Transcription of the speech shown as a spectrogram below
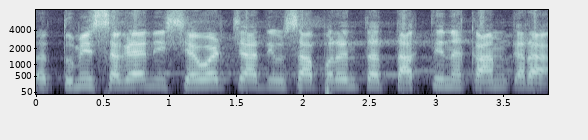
तर तुम्ही सगळ्यांनी शेवटच्या दिवसापर्यंत ताकदीनं काम करा.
